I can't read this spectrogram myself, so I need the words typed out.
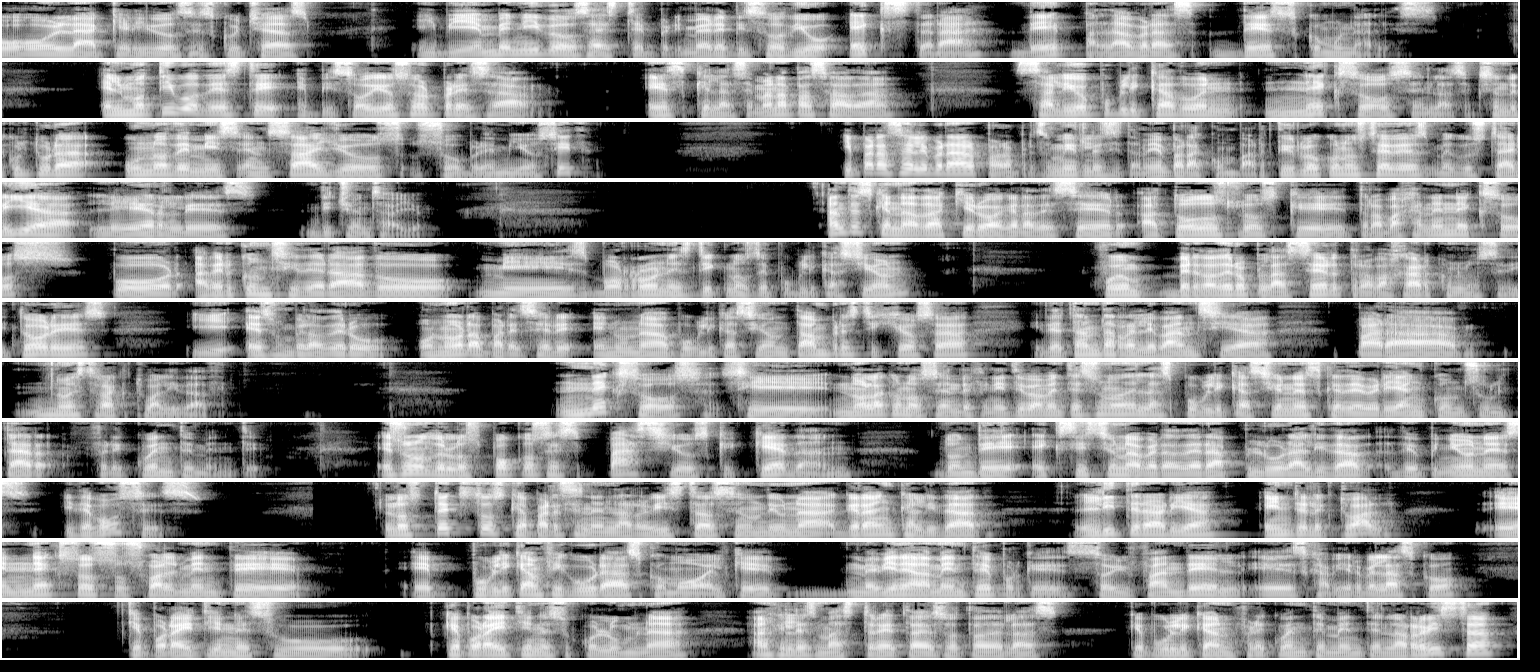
Hola queridos escuchas y bienvenidos a este primer episodio extra de Palabras Descomunales. El motivo de este episodio sorpresa es que la semana pasada salió publicado en Nexos, en la sección de cultura, uno de mis ensayos sobre Miocid. Y para celebrar, para presumirles y también para compartirlo con ustedes, me gustaría leerles dicho ensayo. Antes que nada, quiero agradecer a todos los que trabajan en Nexos por haber considerado mis borrones dignos de publicación. Fue un verdadero placer trabajar con los editores y es un verdadero honor aparecer en una publicación tan prestigiosa y de tanta relevancia para nuestra actualidad. Nexos, si no la conocen, definitivamente es una de las publicaciones que deberían consultar frecuentemente. Es uno de los pocos espacios que quedan donde existe una verdadera pluralidad de opiniones y de voces. Los textos que aparecen en la revista son de una gran calidad literaria e intelectual. En Nexos usualmente eh, publican figuras como el que me viene a la mente porque soy fan de él, es Javier Velasco, que por ahí tiene su que por ahí tiene su columna. Ángeles Mastreta es otra de las que publican frecuentemente en la revista.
